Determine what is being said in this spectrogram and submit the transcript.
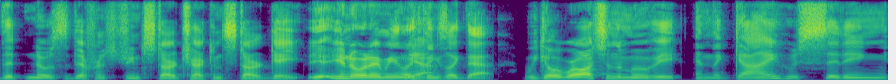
that knows the difference between Star Trek and Stargate. Y- You know what I mean? Like Yeah. things like that. We go watching the movie, and the guy who's sitting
